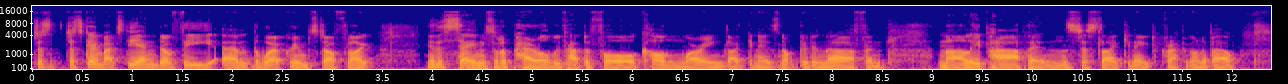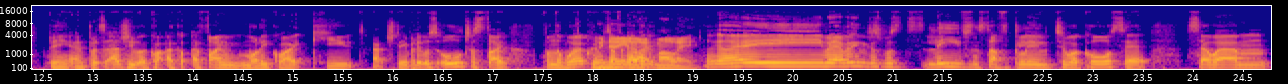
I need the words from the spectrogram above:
just just going back to the end of the um the workroom stuff, like you know the same sort of peril we've had before. Kong worrying like you know it's not good enough, and Molly Poppins just like you know crapping on about being and but actually I, quite, I, I find Molly quite cute actually, but it was all just like from the workroom we know stuff. you like Molly. Hey, but everything just was leaves and stuff glued to a corset. So um,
